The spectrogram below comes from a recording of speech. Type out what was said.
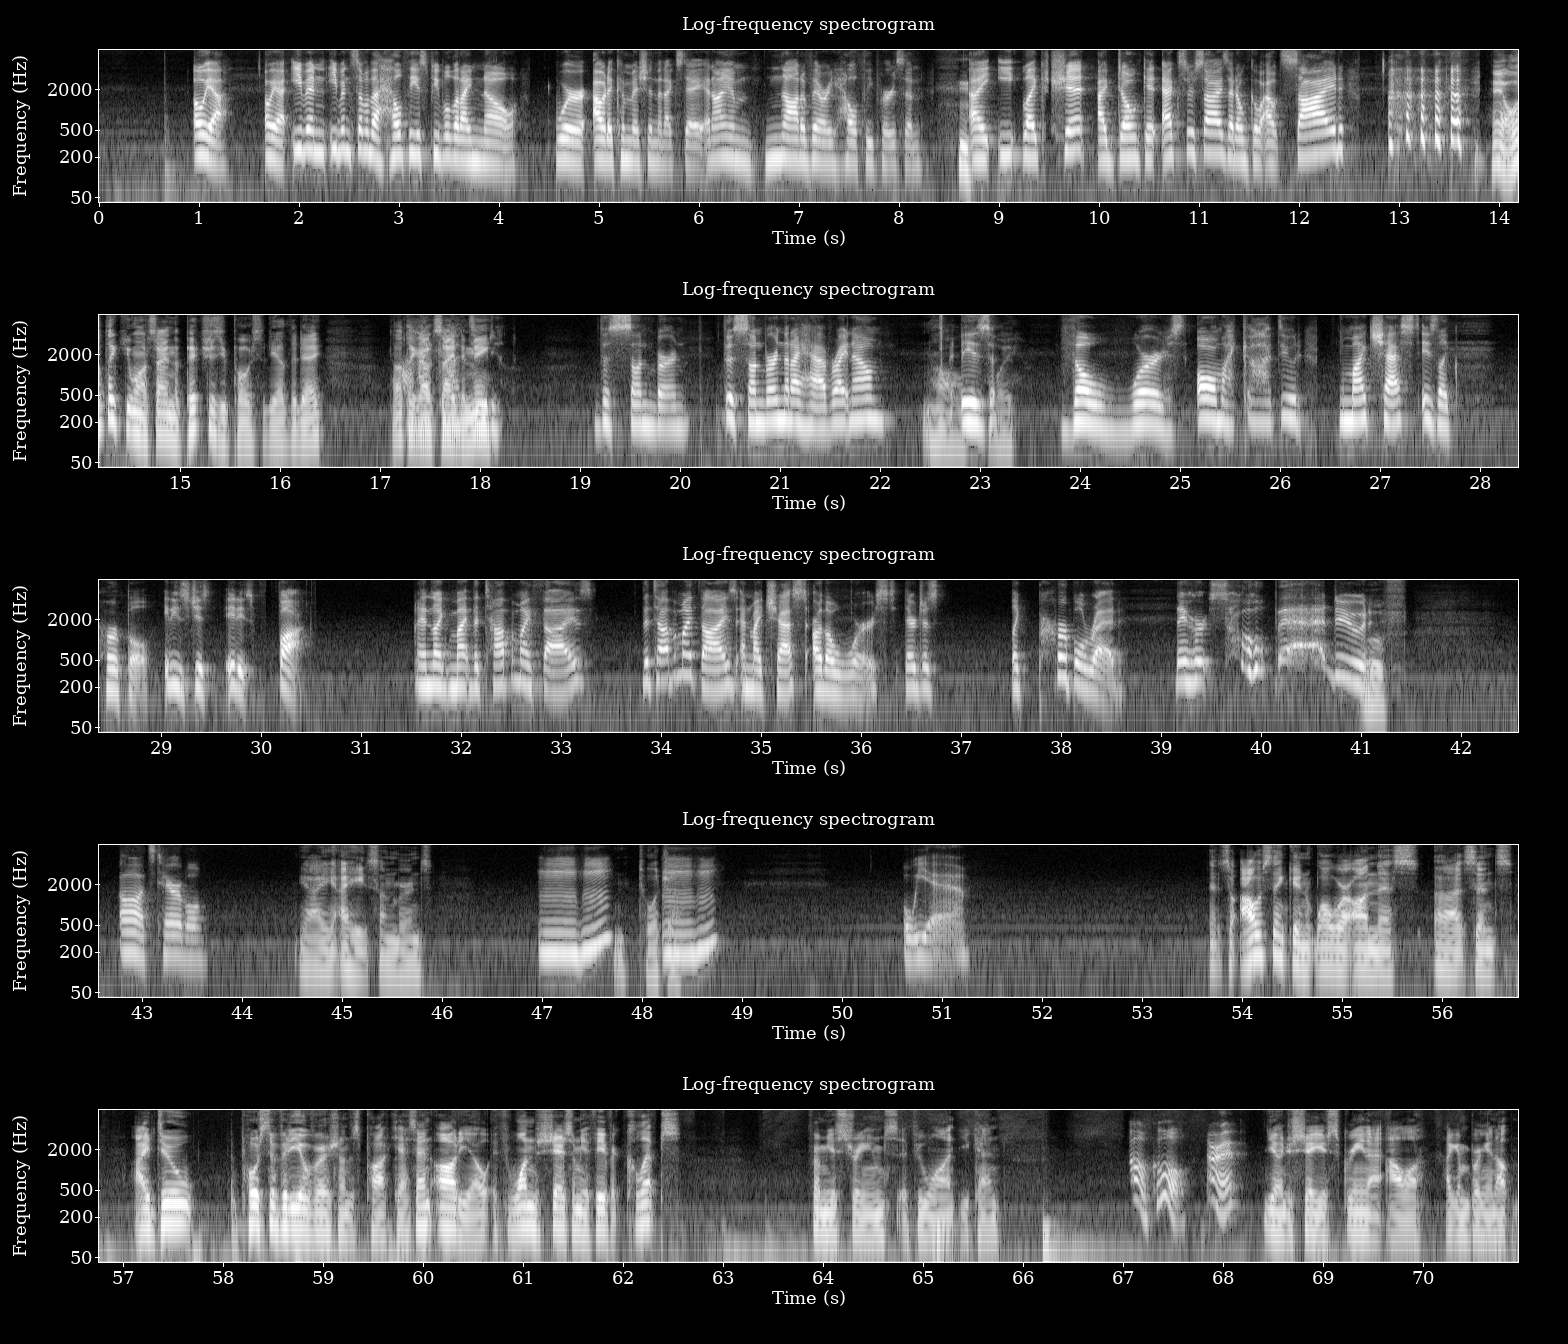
Oh yeah. Oh yeah. Even even some of the healthiest people that I know were out of commission the next day, and I am not a very healthy person. I eat like shit. I don't get exercise. I don't go outside. Hey, I looked like you outside in the pictures you posted the other day. I looked Oh like my outside God, to me. dude. The sunburn. The sunburn that I have right now Oh, is- boy. the worst. Oh my god, dude. My chest is like purple. It is just it is fucked. And like my the top of my thighs, the top of my thighs and my chest are the worst. They're just like purple red. They hurt so bad, dude. Oof. Oh, it's terrible. Yeah, I, I hate sunburns. Mm-hmm. Torture. Mm-hmm. Oh yeah. So I was thinking while we're on this, uh, since I do post a video version of this podcast and audio, if you want to share some of your favorite clips from your streams, if you want, you can. Oh, cool. All right. You know, just share your screen. I, I'll, uh, I can bring it up.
